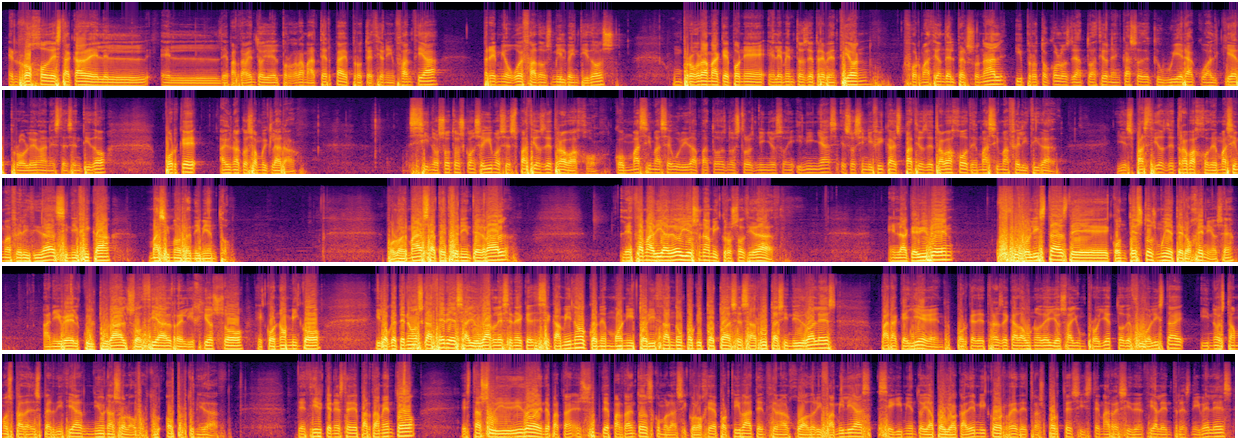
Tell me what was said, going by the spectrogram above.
En rojo destacar el, el, departamento y el programa TERPA de Protección Infancia, Premio UEFA 2022, un programa que pone elementos de prevención, formación del personal y protocolos de actuación en caso de que hubiera cualquier problema en este sentido, porque hay una cosa muy clara. Si nosotros conseguimos espacios de trabajo con máxima seguridad para todos nuestros niños y niñas, eso significa espacios de trabajo de máxima felicidad. Y espacios de trabajo de máxima felicidad significa máximo rendimiento. Por lo demás, atención integral, Lezama a día de hoy es una microsociedad en la que viven futbolistas de contextos muy heterogéneos, ¿eh? a nivel cultural, social, religioso, económico, y lo que tenemos que hacer es ayudarles en ese camino, monitorizando un poquito todas esas rutas individuales para que lleguen, porque detrás de cada uno de ellos hay un proyecto de futbolista y no estamos para desperdiciar ni una sola oportunidad. Decir que en este departamento está subdividido en, subdepartamentos como la psicología deportiva, atención al jugador y familias, seguimiento y apoyo académico, red de transporte, sistema residencial en tres niveles,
